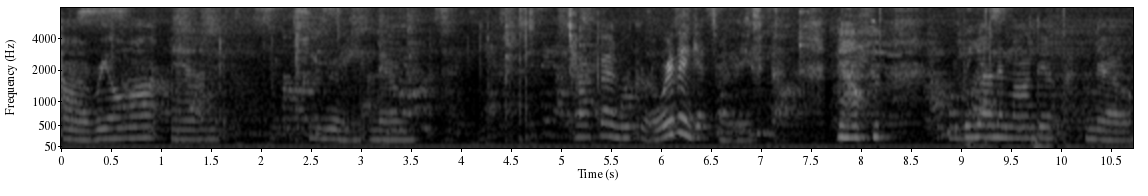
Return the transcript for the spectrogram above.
Uh, Ryoma and Kirumi. No. Taka and Mukuro. Where do they get some of these? No. Leon and Mondo. No.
